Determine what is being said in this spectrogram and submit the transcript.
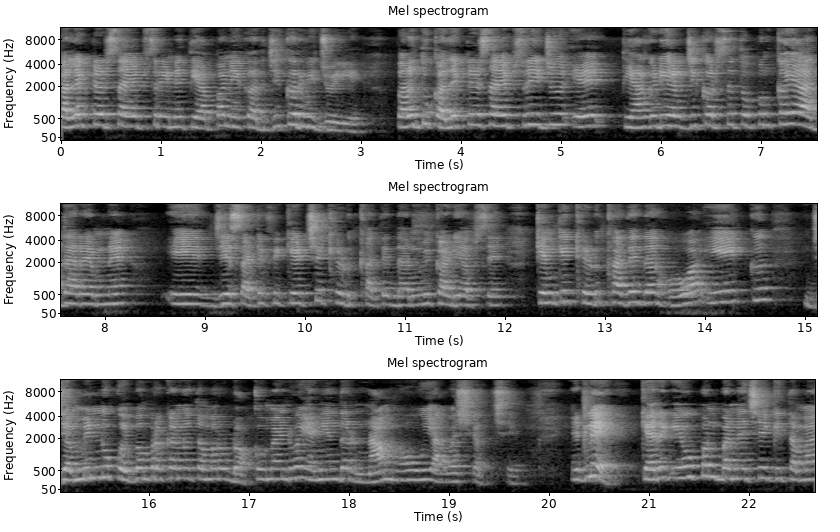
કલેક્ટર સાહેબ શ્રીને ત્યાં પણ એક અરજી કરવી જોઈએ. પરંતુ કલેક્ટર સાહેબશ્રી જો એ ત્યાં આગળ અરજી કરશે, તો પણ કયા આધારે એમને એ જે સર્ટિફિકેટ છે, ખેડૂત ખાતેદારનું એ કાઢી આપશે? કેમ કે ખેડૂત ખાતેદાર હોવા એ એક જમીનનું કોઈ પણ પ્રકારનો તમારો ડોક્યુમેન્ટ હોય, એની અંદર નામ હોવું આવશ્યક છે. એટલે ક્યારેક એવું પણ બને છે કે તમે,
